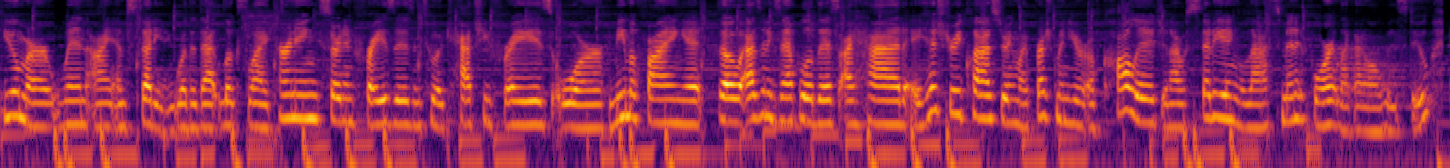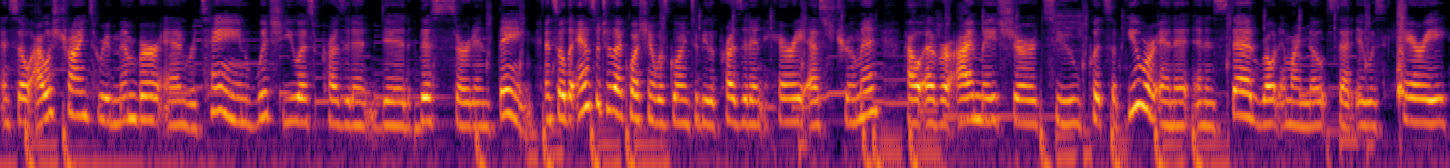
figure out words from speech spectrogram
humor when I am studying, whether that looks like turning certain phrases into a catchy phrase or memifying it. So as an example of this, I had a history class during my freshman year of college and I was studying last minute for it like I always do. And so I was trying to remember and retain which US president did this certain thing. And so the answer to that question was going to be the president Harry S. Truman. However, I made sure to put some humor in it and instead wrote in my notes that it was Harry Harry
